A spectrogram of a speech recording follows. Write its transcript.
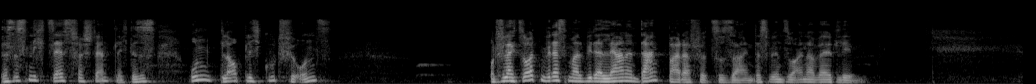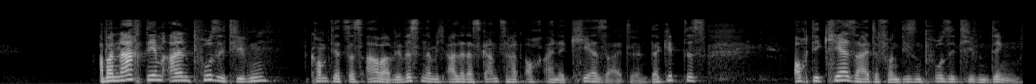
Das ist nicht selbstverständlich. Das ist unglaublich gut für uns. Und vielleicht sollten wir das mal wieder lernen, dankbar dafür zu sein, dass wir in so einer Welt leben. Aber nach dem allen Positiven kommt jetzt das Aber. Wir wissen nämlich alle, das Ganze hat auch eine Kehrseite. Da gibt es auch die Kehrseite von diesen positiven Dingen.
